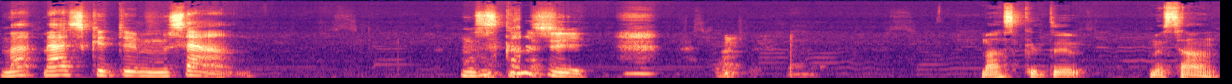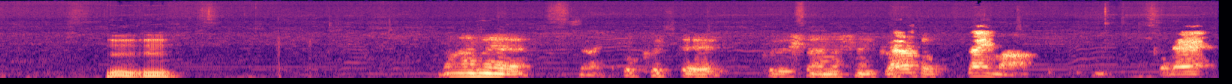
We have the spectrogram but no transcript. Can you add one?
ママスクドゥムサン。難しい。マスクトゥムサン。うんうん。豆しない送ってくださいませんか？なるほど、タイマー。これ、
